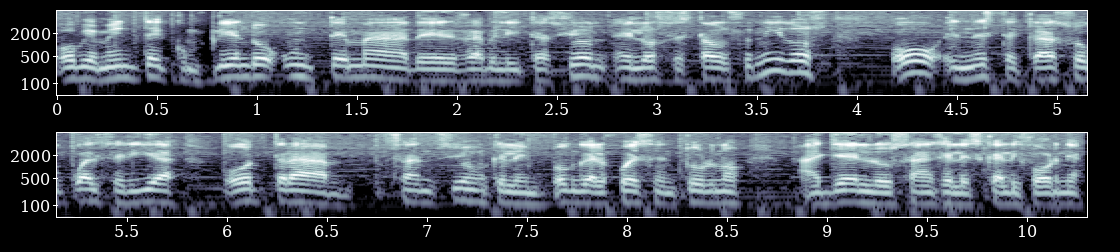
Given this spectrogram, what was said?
obviamente cumpliendo un tema de rehabilitación en los Estados Unidos o en este caso cuál sería otra sanción que le imponga el juez en turno allá en Los Ángeles, California.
